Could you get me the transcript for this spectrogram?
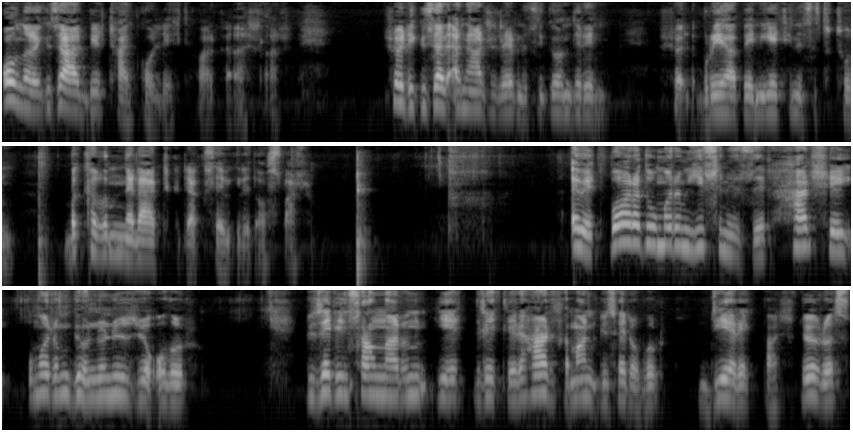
Onlara güzel bir çay kolektifi arkadaşlar. Şöyle güzel enerjilerinizi gönderin. Şöyle buraya ve niyetinizi tutun. Bakalım neler çıkacak sevgili dostlar. Evet, bu arada umarım iyisinizdir. Her şey umarım gönlünüzce olur. Güzel insanların dilekleri her zaman güzel olur diyerek başlıyoruz.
